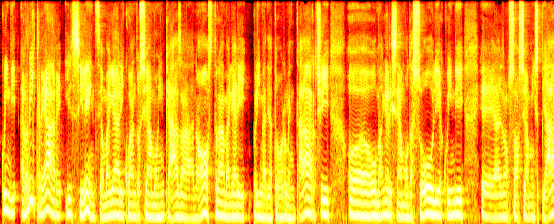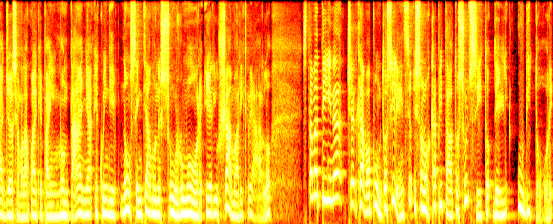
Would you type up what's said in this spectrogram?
quindi ricreare il silenzio, magari quando siamo in casa nostra, magari prima di addormentarci, o, o magari siamo da soli e quindi, eh, non so, siamo in spiaggia, siamo da qualche paese in montagna e quindi non sentiamo nessun rumore e riusciamo a ricrearlo, Stamattina cercavo appunto silenzio e sono capitato sul sito degli uditori.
